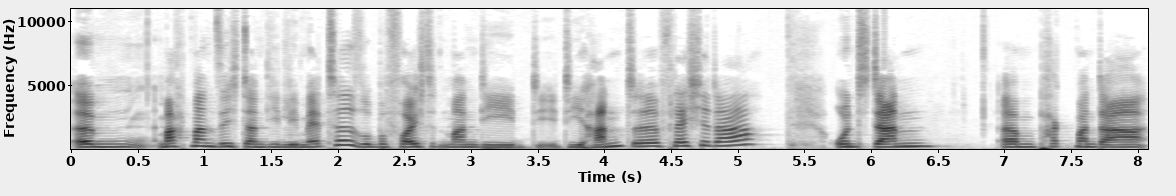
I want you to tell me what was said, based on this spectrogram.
ähm, macht man sich dann die Limette, so befeuchtet man die, die, die Handfläche da und dann ähm, packt man da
